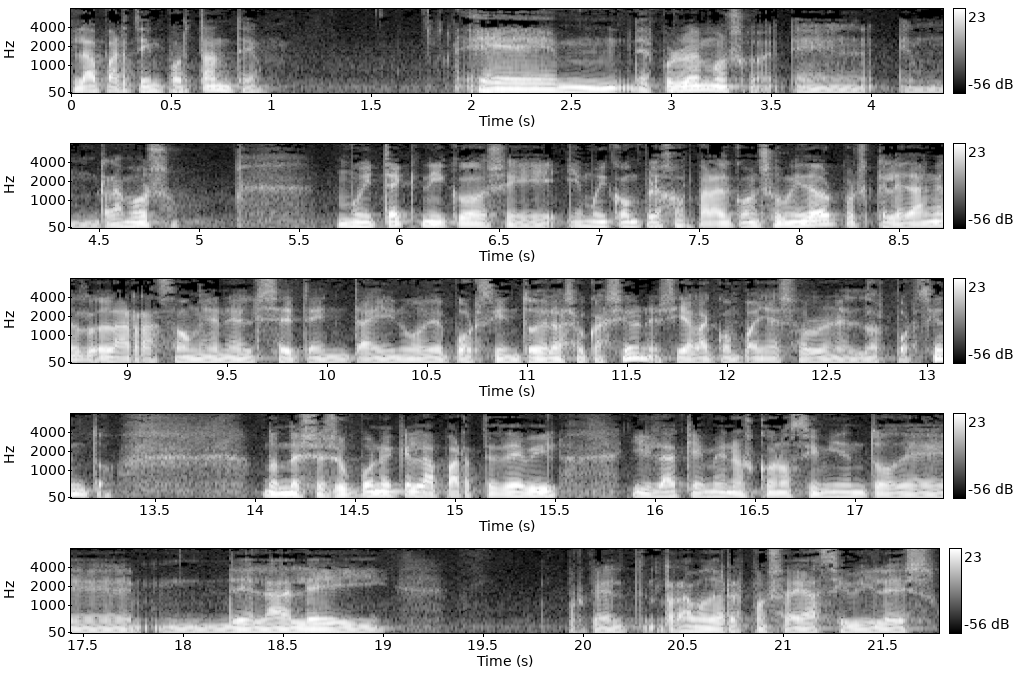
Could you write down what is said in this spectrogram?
la parte importante. Eh, después vemos en, ramos muy técnicos y, muy complejos para el consumidor, pues que le dan la razón en el 79% de las ocasiones y a la compañía solo en el 2%, donde se supone que la parte débil y la que menos conocimiento de, la ley, porque el ramo de responsabilidad civil es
